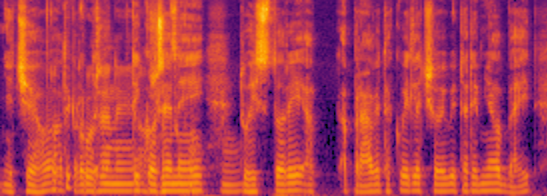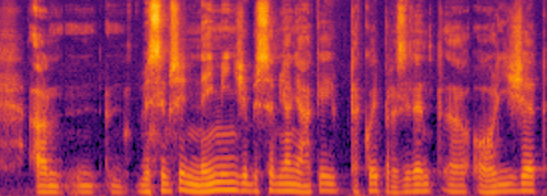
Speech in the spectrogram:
něčeho. To ty a kořeny. Ty kořeny, hmm. tu historii a, a právě takovýhle člověk by tady měl být. A myslím si nejméně, že by se měl nějaký takový prezident eh, ohlížet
